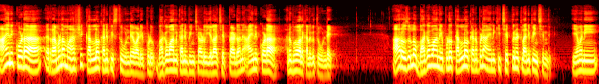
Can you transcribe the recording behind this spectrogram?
ఆయనకు కూడా రమణ మహర్షి కల్లో కనిపిస్తూ ఉండేవాడు ఇప్పుడు భగవాన్ కనిపించాడు ఇలా చెప్పాడు అని ఆయనకు కూడా అనుభవాలు కలుగుతూ ఉండే. ఆ రోజుల్లో భగవాన్ ఎప్పుడో కల్లో కనపడి ఆయనకి చెప్పినట్లు అనిపించింది. ఏమని?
